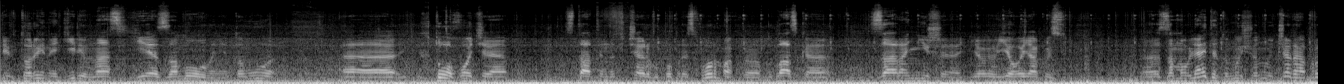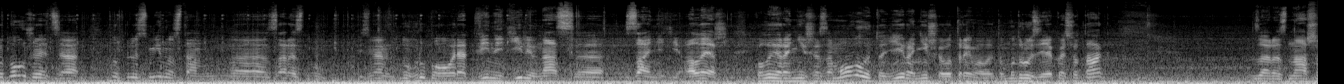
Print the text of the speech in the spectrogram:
півтори неділі в нас є замовлення. Тому е, хто хоче стати на чергу по прес-формах, е, будь ласка, зараніше його- якось замовляйте, тому що ну, черга продовжується. Ну, плюс-мінус там е, зараз, ну, візьмемо, ну, грубо говоря, дві неділі в нас е, зайняті. Але ж коли раніше замовили, тоді раніше отримали. Тому, друзі, якось отак. Зараз наш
